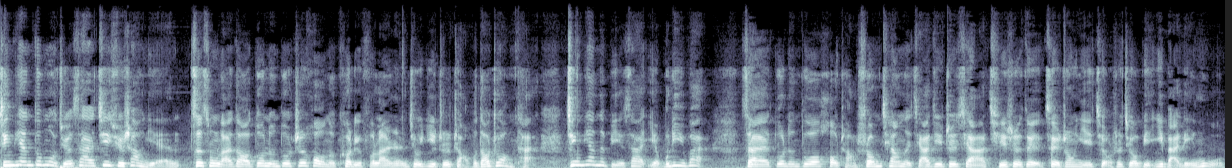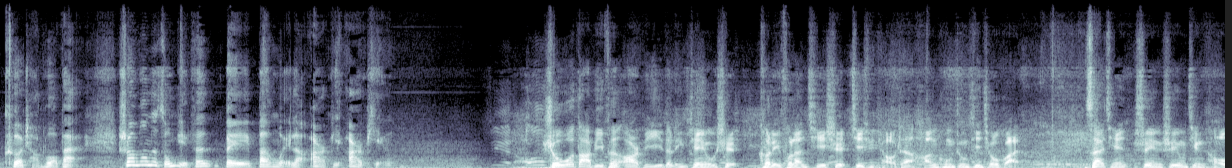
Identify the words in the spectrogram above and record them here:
今天东部决赛继续上演。自从来到多伦多之后呢，克利夫兰人就一直找不到状态。今天的比赛也不例外。在多伦多后场双枪的夹击之下，骑士队最终以九十九比一百零五客场落败，双方的总比分被扳为了二比二平。手握大比分二比一的领先优势，克利夫兰骑士继续挑战航空中心球馆。赛前，摄影师用镜头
